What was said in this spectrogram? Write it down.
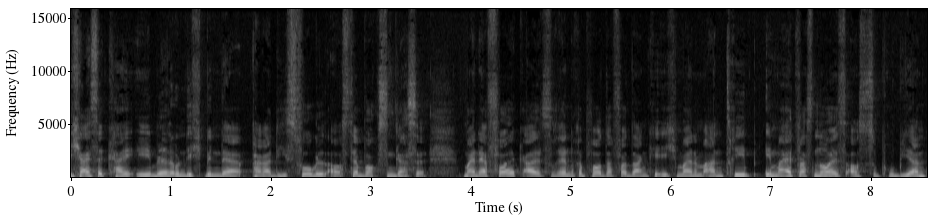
Ich heiße Kai Ebel und ich bin der Paradiesvogel aus der Boxengasse. Mein Erfolg als Rennreporter verdanke ich meinem Antrieb, immer etwas Neues auszuprobieren,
